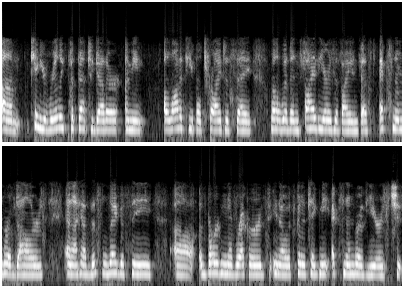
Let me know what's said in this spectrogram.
Um, can you really put that together? I mean, a lot of people try to say, well, within five years, if I invest X number of dollars and I have this legacy uh, burden of records, you know, it's going to take me X number of years to,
